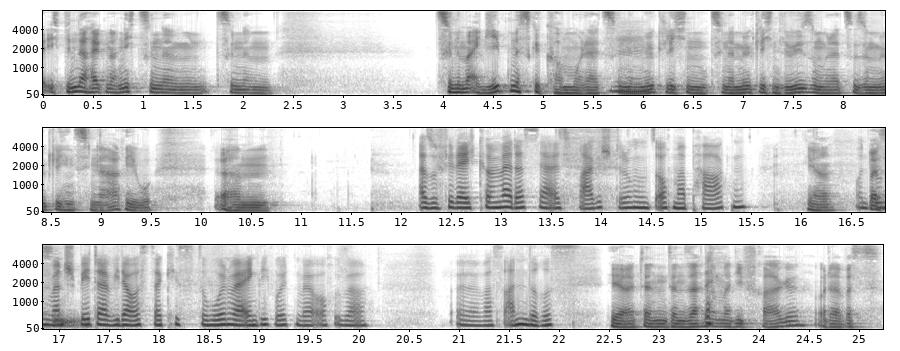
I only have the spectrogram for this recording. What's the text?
ich bin da halt noch nicht zu einem, zu einem, zu einem Ergebnis gekommen oder zu einem möglichen, zu einer möglichen Lösung oder zu so einem möglichen Szenario. Ähm, Also vielleicht können wir das ja als Fragestellung uns auch mal parken ja. und irgendwann später wieder aus der Kiste holen, weil eigentlich wollten wir auch über äh, was anderes. Ja, dann, dann sag noch mal die Frage oder was,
